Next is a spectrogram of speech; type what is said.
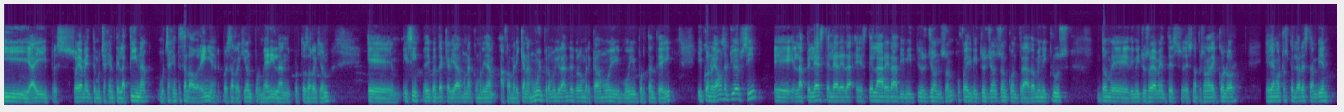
y hay, pues, obviamente mucha gente latina, mucha gente salvadoreña por esa región, por Maryland, por toda esa región. Eh, y sí, me di cuenta que había una comunidad afroamericana muy, pero muy grande, creo un mercado muy, muy importante ahí. Y cuando llegamos al UFC, eh, la pelea estelar era, estelar era Dimitrius Johnson, o fue Dimitrius Johnson contra Dominic Cruz. Dimitrius obviamente es, una persona de color, y habían otros peleadores también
